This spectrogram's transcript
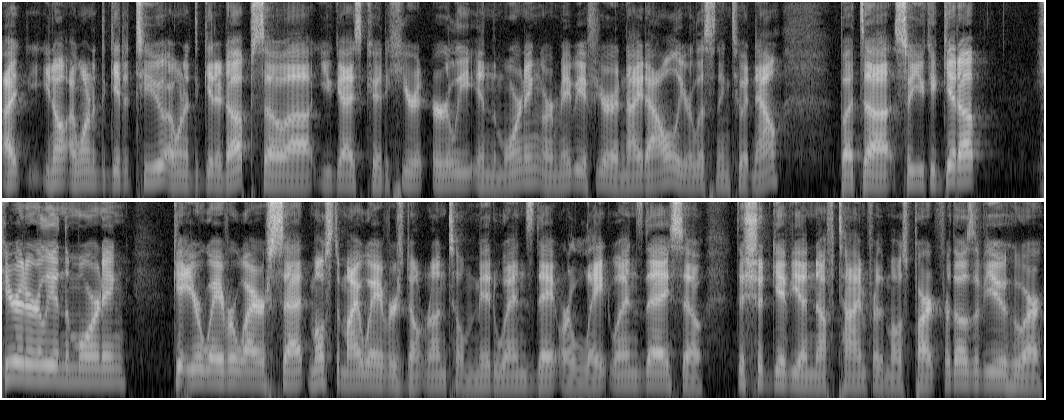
I, you know, I wanted to get it to you. I wanted to get it up so uh, you guys could hear it early in the morning, or maybe if you're a night owl, you're listening to it now. But uh, so you could get up, hear it early in the morning get your waiver wire set. Most of my waivers don't run till mid Wednesday or late Wednesday, so this should give you enough time for the most part. For those of you who are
